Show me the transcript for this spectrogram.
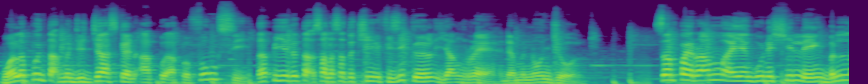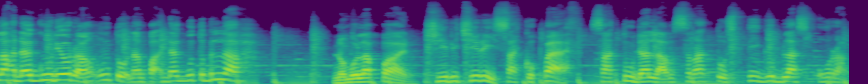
Walaupun tak menjejaskan apa-apa fungsi, tapi ia tetap salah satu ciri fizikal yang rare dan menonjol. Sampai ramai yang guna shilling belah dagu dia orang untuk nampak dagu terbelah. Nombor 8. Ciri-ciri psikopat. Satu dalam 113 orang.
